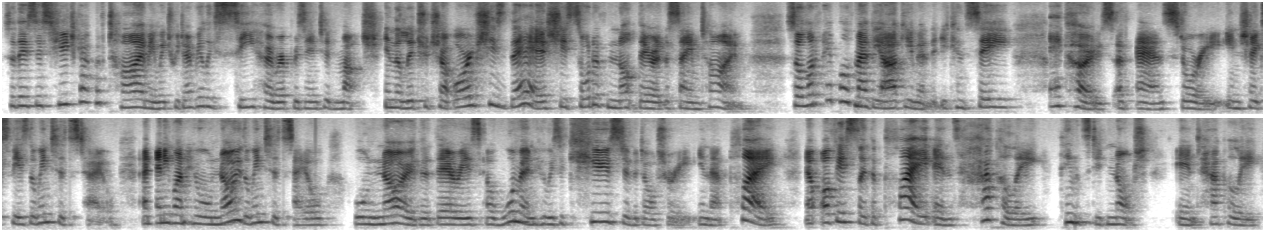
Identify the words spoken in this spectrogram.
So there's this huge gap of time in which we don't really see her represented much in the literature, or if she's there, she's sort of not there at the same time. So a lot of people have made the argument that you can see echoes of Anne's story in Shakespeare's The Winter's Tale. And anyone who will know The Winter's Tale will know that there is a woman who is accused of adultery in that play. Now, obviously, the play ends happily, things did not end happily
